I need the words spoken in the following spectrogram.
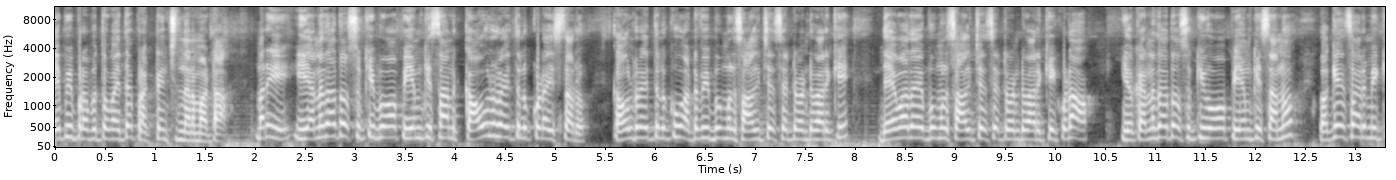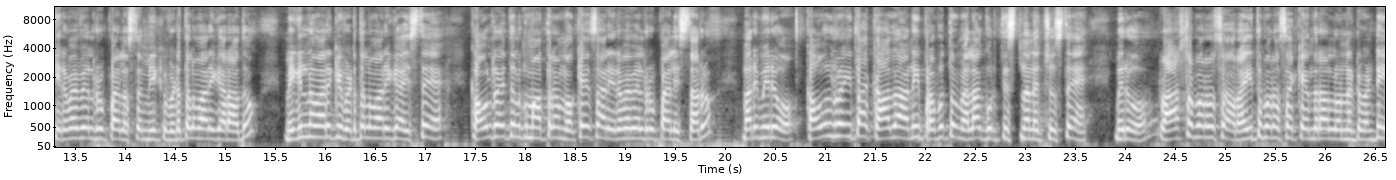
ఏపీ ప్రభుత్వం అయితే ప్రకటించిందనమాట మరి ఈ అన్నదాత సుఖీభవ పీఎం కిసాన్ కౌలు రైతులకు కూడా ఇస్తారు. కౌలు రైతులకు అటవీ భూములు సాగు చేసేటువంటి వారికి దేవాదాయ భూములు సాగు చేసేటువంటి వారికి కూడా ఈ యొక్క అన్నదాత సుఖీవో పిఎం కిసాన్ ఒకేసారి మీకు ఇరవై వేల రూపాయలు వస్తాయి మీకు విడతల వారీగా రాదు. మిగిలిన వారికి విడతల వారీగా ఇస్తే కౌలు రైతులకు మాత్రం ఒకేసారి ఇరవై వేల రూపాయలు ఇస్తారు. మరి మీరు కౌలు రైతా కాదా అని ప్రభుత్వం ఎలా గుర్తిస్తుందని చూస్తే మీరు రాష్ట్ర భరోసా రైతు భరోసా కేంద్రాల్లో ఉన్నటువంటి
